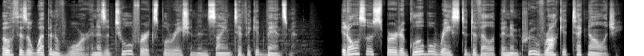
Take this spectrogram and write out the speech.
both as a weapon of war and as a tool for exploration and scientific advancement. It also spurred a global race to develop and improve rocket technology,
